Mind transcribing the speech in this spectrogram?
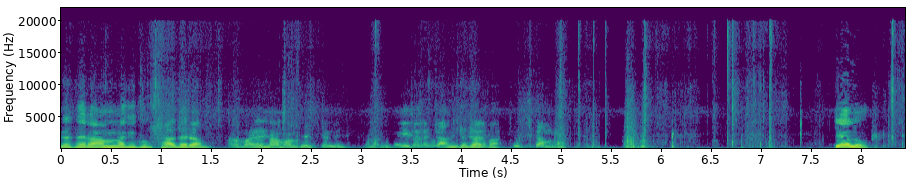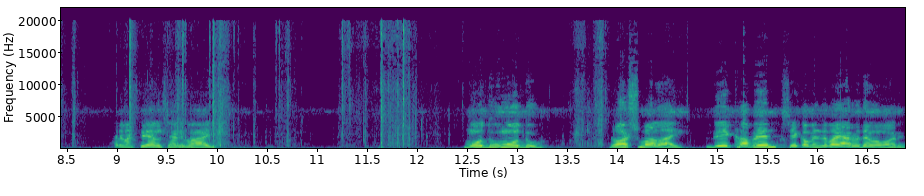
গাছের আম নাকি খুব স্বাদের আম আমার নাম আনতে চলে উঠতাম না। চলো আরে ভাই তেল ছাড়ে ভাই। মধু মধু। রসমালাই। যে খাবেন সে কমেন ভাই আরও দেবো আমারে।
